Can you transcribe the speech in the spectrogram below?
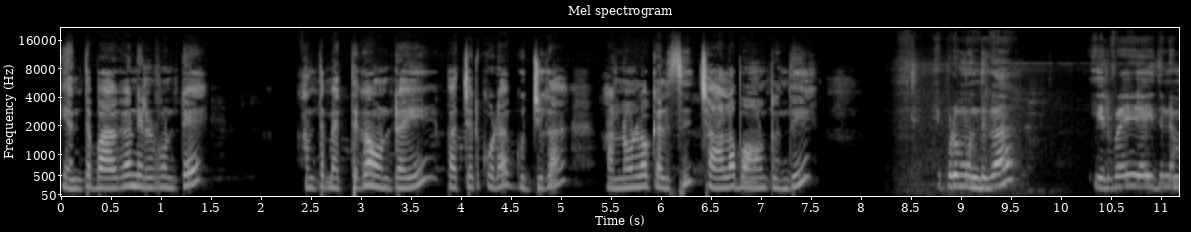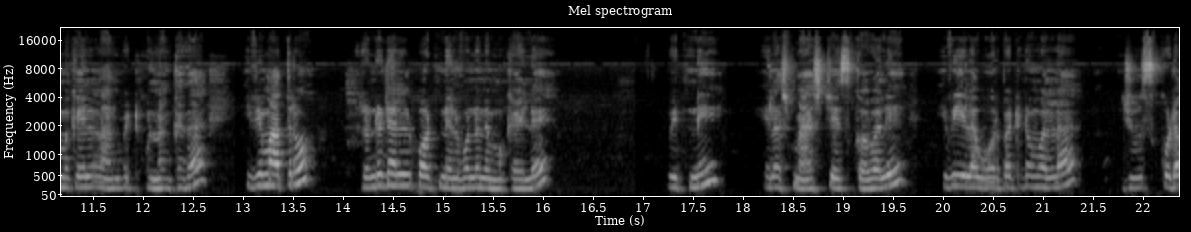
ఎంత బాగా నిల్వ ఉంటే అంత మెత్తగా ఉంటాయి. పచ్చడి కూడా గుజ్జుగా అన్నంలో కలిసి చాలా బాగుంటుంది. ఇప్పుడు ముందుగా ఇరవై ఐదు నిమ్మకాయలు నానబెట్టుకున్నాం కదా ఇవి మాత్రం రెండు నెలల పాటు నిల్వ ఉన్న నిమ్మకాయలే. వీటిని ఇలా స్మాష్ చేసుకోవాలి. ఇవి ఇలా ఊరబెట్టడం వల్ల జ్యూస్ కూడా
